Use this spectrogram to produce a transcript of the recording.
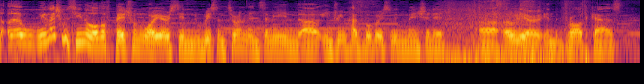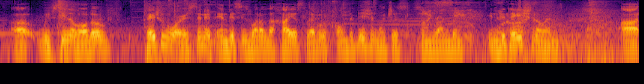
so uh, we've actually seen a lot of patron warriors in recent tournaments. I mean, uh, in DreamHack Bucharest, we mentioned it uh, earlier in the broadcast. Uh, we've seen a lot of patron warriors in it, and this is one of the highest level of competition, not just some random invitational. And uh,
